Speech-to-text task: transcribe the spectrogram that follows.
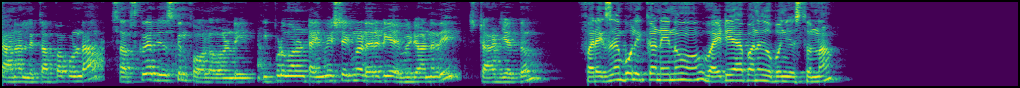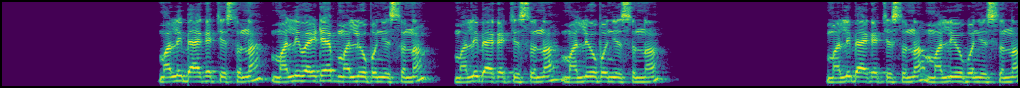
ఛానల్ని తప్పకుండా సబ్స్క్రైబ్ చేసుకుని ఫాలో అవ్వండి. ఇప్పుడు మనం టైం వేస్ట్ చేయకుండా డైరెక్ట్గా వీడియో అనేది స్టార్ట్ చేద్దాం. ఫర్ ఎగ్జాంపుల్ ఇక్కడ నేను వైటీ యాప్ అనేది ఓపెన్ చేస్తున్నా. మళ్ళీ బ్యాక్ చేస్తున్నా. మళ్ళీ వైట్ యాప్ మళ్ళీ ఓపెన్ చేస్తున్నా. మళ్ళీ బ్యాక్ చేస్తున్నా. మళ్ళీ ఓపెన్ చేస్తున్నా. మళ్ళీ బ్యాక్ చేస్తున్నా మళ్ళీ ఓపెన్ చేస్తున్నా.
